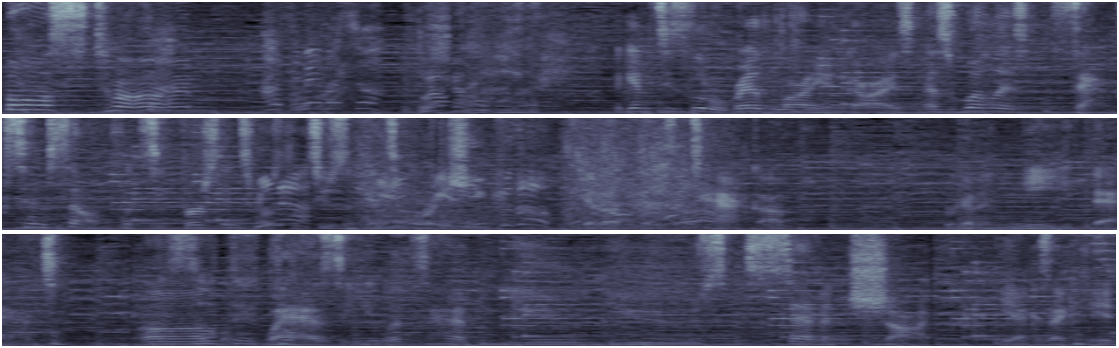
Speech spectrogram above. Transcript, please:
boss time! Against these little red lion guys, as well as Zax himself. Let's see, first things first, let's use an inspiration. Get everybody's attack up. We're gonna need that. Um, Wazy, let's have you use 7 shot. Yeah, because I can hit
